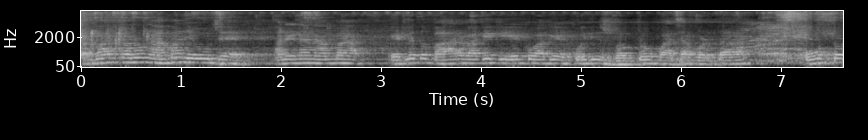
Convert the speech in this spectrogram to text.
પરમાત્માનું નામ જ એવું છે અને એના નામમાં એટલે તો બાર વાગે કે એક વાગે કોઈ દિવસ ભક્તો પાછા પડતા હું તો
